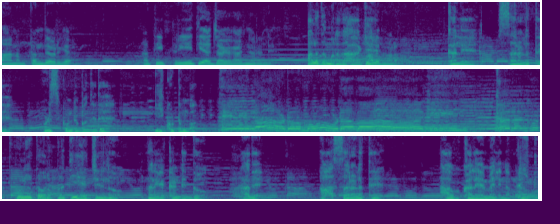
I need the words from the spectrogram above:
ಆ, ನಮ್ಮ ತಂದೆಯವರಿಗೆ ಅತಿ ಪ್ರೀತಿಯ ಜಾಗ ಗಾಜನೂರಲ್ಲಿ. ಆಲದ ಮರದ ಹಾಗೆ ಆಲದ ಮರ. ಕಲೆ ಸರಳತೆ ಉಳಿಸಿಕೊಂಡು ಬಂದಿದೆ ಈ ಕುಟುಂಬ. ಪುನೀತ್ ಅವರ ಪ್ರತಿ ಹೆಜ್ಜೆಯಲ್ಲೂ ನನಗೆ ಕಂಡಿದ್ದು ಅದೇ. ಆ ಸರಳತೆ ಹಾಗೂ ಕಲೆಯ ಮೇಲಿನ ಪ್ರೀತಿ.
